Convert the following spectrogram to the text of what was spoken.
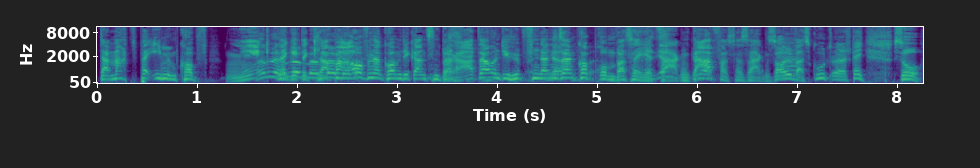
da macht's bei ihm im Kopf. Dann geht die Klappe auf und dann kommen die ganzen Berater und die hüpfen dann in seinem Kopf rum, was er jetzt sagen darf, was er sagen soll, was gut oder schlecht. So,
